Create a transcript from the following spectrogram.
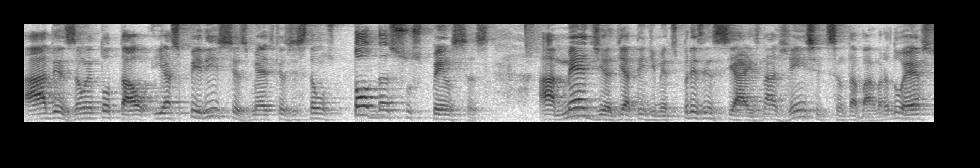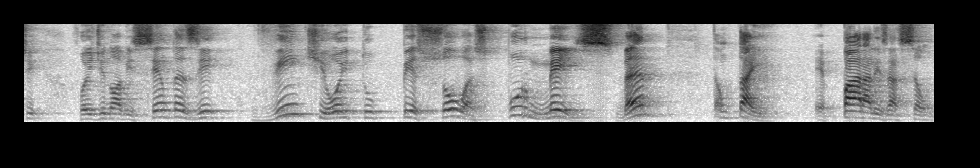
a adesão é total e as perícias médicas estão todas suspensas. A média de atendimentos presenciais na agência de Santa Bárbara do Oeste foi de 928 pessoas por mês, né? Então tá aí, é paralisação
